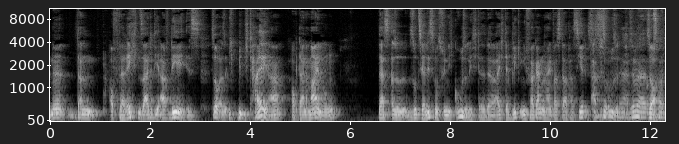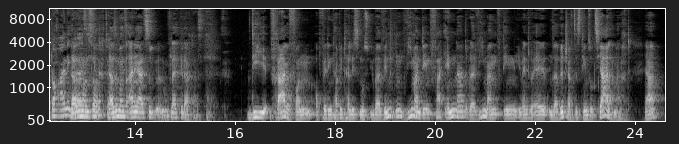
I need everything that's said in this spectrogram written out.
ne, dann auf der rechten Seite die AfD ist. So, also ich, ich teile ja auch deine Meinung, das, also Sozialismus finde ich gruselig. Da, da reicht der Blick in die Vergangenheit, was da passiert ist. Das Absolut. ist gruselig. Ja, sind wir so, uns doch einiger, als ich gedacht Da sind wir uns einiger, als du äh, vielleicht gedacht hast die Frage von, ob wir den Kapitalismus überwinden, wie man den verändert oder wie man den eventuell unser Wirtschaftssystem sozialer macht, ja,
